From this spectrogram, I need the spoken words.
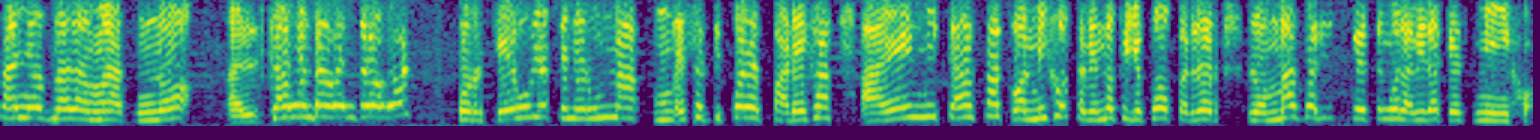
años nada más. No, el chavo andaba en drogas. ¿Por qué voy a tener una ese tipo de pareja ahí en mi casa con mi hijo sabiendo que yo puedo perder lo más valioso que yo tengo en la vida que es mi hijo?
